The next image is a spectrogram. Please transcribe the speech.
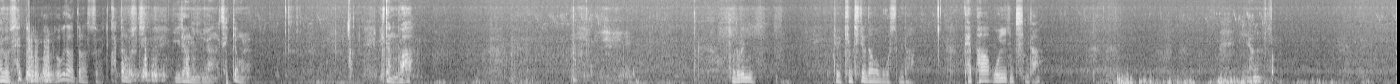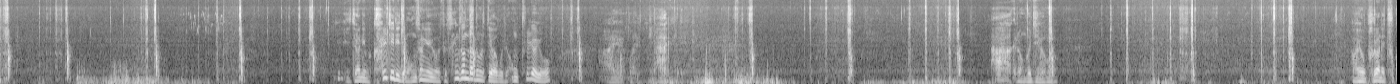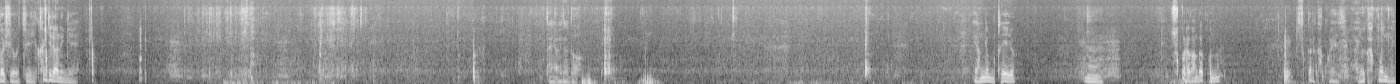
아유 색병을 뭘 여기다 갖다 놨어. 갖다 놓으시지 이장님 그냥 색병을. 일단은 놔. 오늘은 저 김치 좀 담아 보겠습니다. 대파 오이 김치입니다. 그냥 이장님 칼질이 좀 엉성해요. 저 생선 다듬을 때하고 좀 틀려요. 아유, 뭐, 다. 다 그런 거지요, 뭐. 아유, 불안해 죽겠어요. 저이 칼질하는 게. 일단 여기다 넣어. 양념부터 해요. 음. 숟가락 안 갖고 왔나? 숟가락 갖고 와야지. 아, 여기 갖고 왔네.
